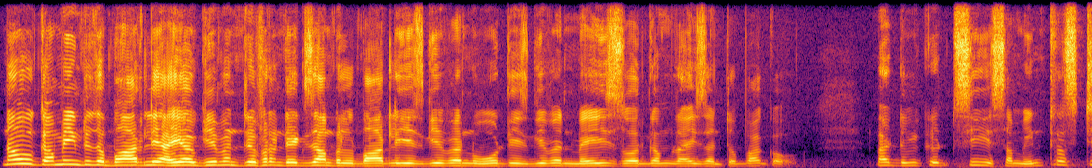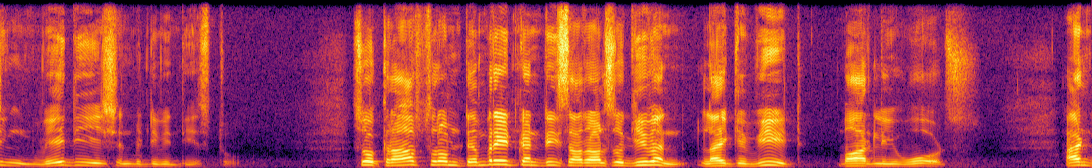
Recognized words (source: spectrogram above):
Now coming to the barley, I have given different example, barley is given, oat is given, maize, sorghum, rice and tobacco. But we could see some interesting variation between these two. So crops from temperate countries are also given like wheat, barley, oats and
